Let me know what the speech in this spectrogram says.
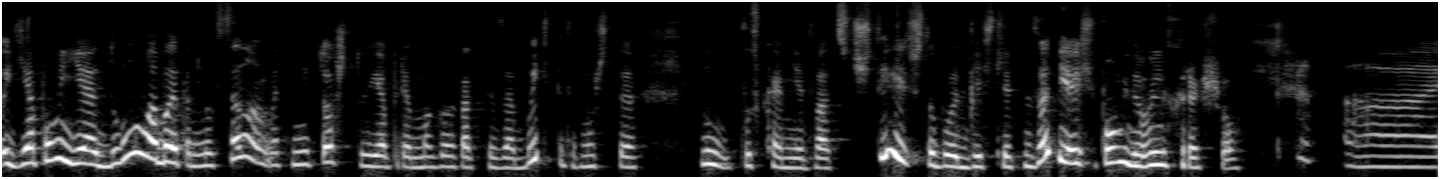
я помню, я думала об этом, но в целом это не то, что я прям могла как-то забыть, потому что, ну, пускай мне 24, что было 10 лет назад, я еще помню довольно хорошо. А,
